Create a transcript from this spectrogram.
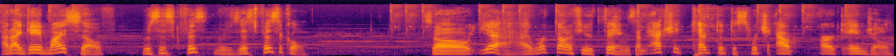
and I gave myself resist, phys resist physical. So yeah, I worked on a few things. I'm actually tempted to switch out Archangel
